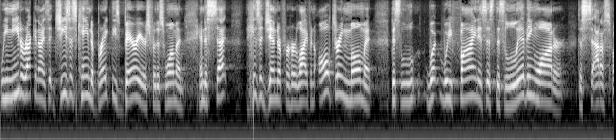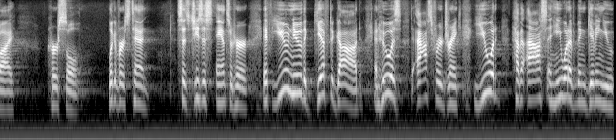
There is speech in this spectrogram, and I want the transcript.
we need to recognize that Jesus came to break these barriers for this woman and to set his agenda for her life. An altering moment, this, what we find is this, this living water to satisfy her soul. Look at verse 10. It says, Jesus answered her, If you knew the gift of God and who was to ask for a drink, you would have asked, and he would have been giving you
